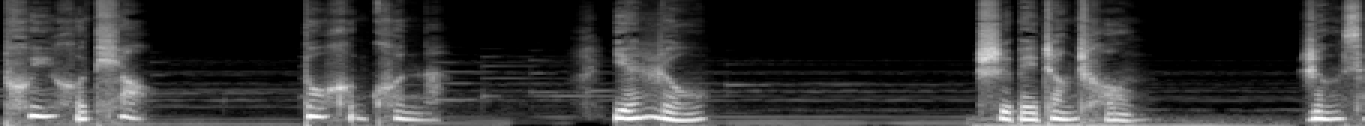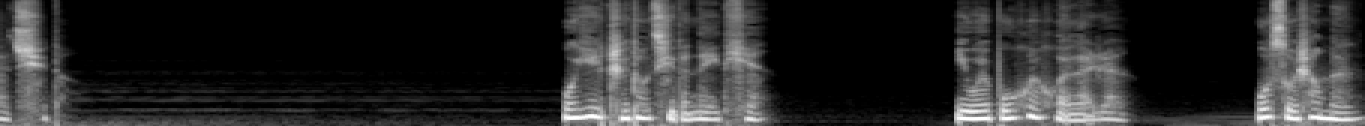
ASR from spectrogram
推和跳都很困难。颜柔。是被张成扔下去的。我一直都记得那天，以为不会回来人，我锁上门，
